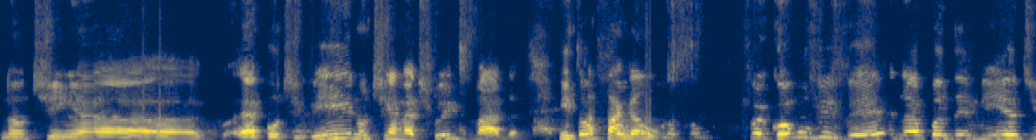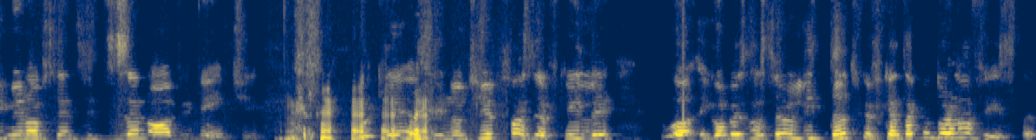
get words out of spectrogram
não tinha Apple TV, não tinha Netflix, nada. Então, Apagão. Foi foi como viver na pandemia de 1919 e 20. Porque assim, não tinha o que fazer. Eu fiquei lendo. Em compensação, eu li tanto que eu fiquei até com dor na vista.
